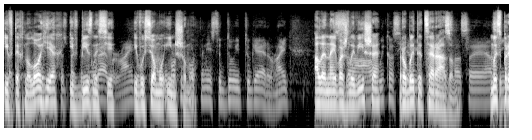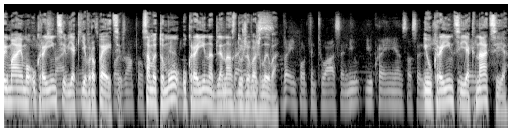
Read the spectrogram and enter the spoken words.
і в технологіях, і в бізнесі, і в усьому іншому. Але найважливіше робити це разом. Ми сприймаємо українців як європейців. Саме тому Україна для нас дуже важлива. І українці як нація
